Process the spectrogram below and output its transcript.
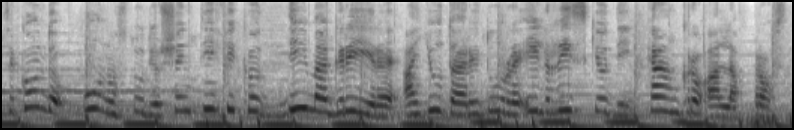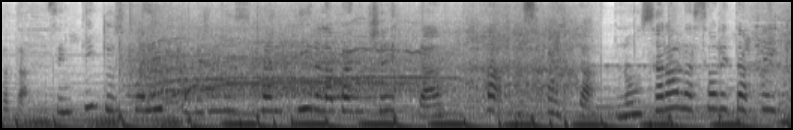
Secondo uno studio scientifico, dimagrire aiuta a ridurre il rischio di cancro alla prostata. Sentito spoletto, bisogna smaltire la pancetta? Ma aspetta, non sarà la solita fake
